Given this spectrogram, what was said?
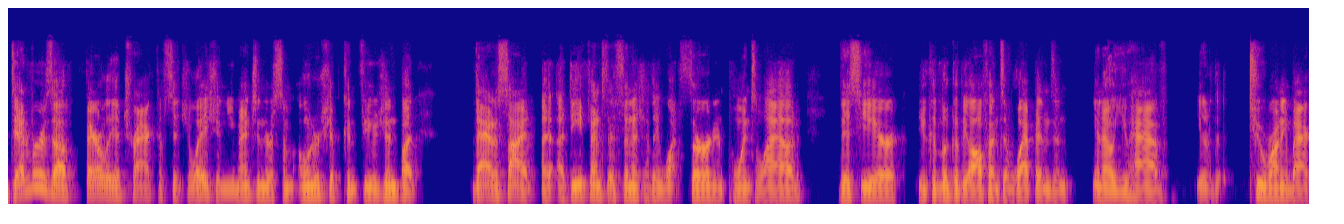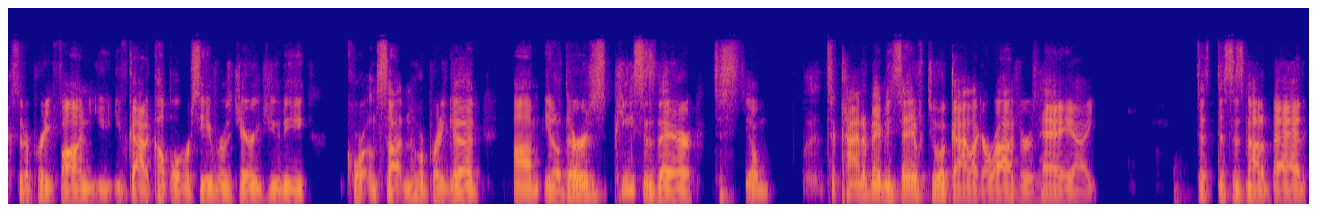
Denver is a fairly attractive situation. You mentioned there's some ownership confusion, but that aside, a, a defense that finished, I think, what third in points allowed this year. You could look at the offensive weapons, and you know you have you know the two running backs that are pretty fun. You, have got a couple of receivers, Jerry Jeudy, Courtland Sutton, who are pretty good. Um, you know, there's pieces there to you know to kind of maybe say to a guy like a Rodgers, hey, I this this is not a bad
